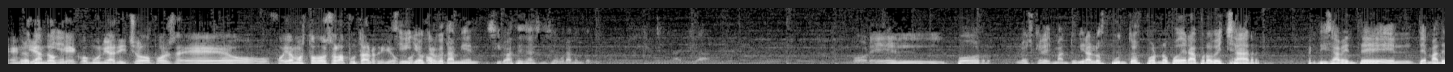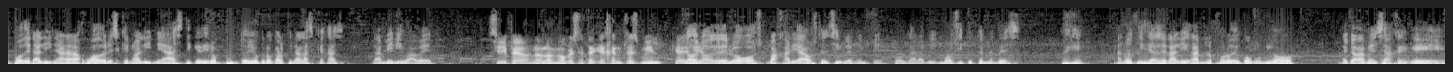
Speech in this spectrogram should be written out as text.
Entiendo también- que Comunio ha dicho, pues, eh, o follamos todos o la puta al río. Sí, Pues yo creo que también, si lo haces así, seguramente por el, por los que les mantuvieran los puntos, por no poder aprovechar precisamente el tema de poder alinear a los jugadores que no alineaste y que dieron puntos. Yo creo que al final las quejas también iba a haber. Sí, pero no es lo mismo que se te quejen 3.000 que No, 10.000. no, desde luego bajaría ostensiblemente, porque ahora mismo si tú te metes a noticias de la liga en el foro de comunio, hay cada mensaje que,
